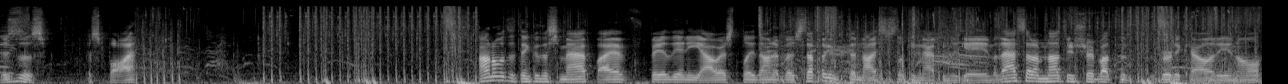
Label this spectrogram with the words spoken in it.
This is a, a spot. I don't know what to think of this map. I have barely any hours played on it, but it's definitely the nicest looking map in the game. But that said, I'm not too sure about the verticality and all.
